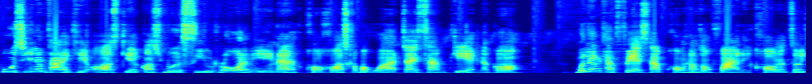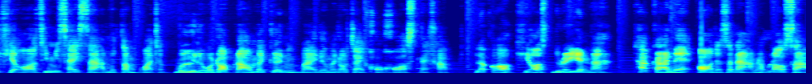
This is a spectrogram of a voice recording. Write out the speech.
ผู้ชี้นำทางแห่ง Chaos Gear Ghost World Zero นั่นเองนะ คอคอสเขาบอกว่าจ่าย3เกียรติแล้วก็ เมื่อเรื่องแท็กเฟสครับของทั้งสองฝ่ายหรือคอมันเซอร์เคออสที่มีไซส์ 3 หรือต่ำกว่าจากมือ หรือว่าดรอปเราไม่เกิน1ใบโดยไม่ต้องจ่ายคอคอสนะครับ แล้วก็เคออสเดรนนะ ถ้าการเนี่ยออกจากสนามนะครับเราสา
